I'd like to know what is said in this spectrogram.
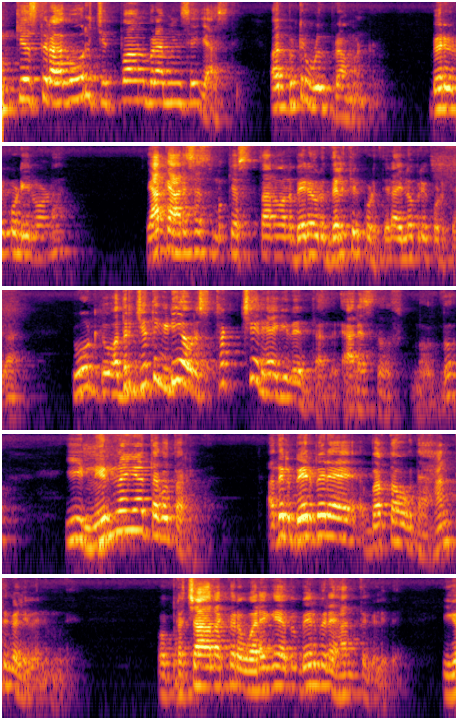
ಮುಖ್ಯಸ್ಥರಾಗೋರು ಚಿತ್ಪಾವನ್ ಬ್ರಾಹ್ಮಿನ್ಸೇ ಜಾಸ್ತಿ. ಅದು ಬಿಟ್ಟರೆ ಉಳಿದ ಬ್ರಾಹ್ಮಣರು. ಬೇರೆಯವ್ರು ಕೊಡಿ ನೋಡೋಣ. ಯಾಕೆ ಆರ್ ಎಸ್ ಎಸ್ ಮುಖ್ಯ ಸ್ಥಾನವನ್ನು ಬೇರೆಯವ್ರಿಗೆ ದಲಿತರಿಗೆ ಕೊಡ್ತೀರಾ, ಇನ್ನೊಬ್ರಿಗೆ ಕೊಡ್ತೀರಾ? ಇವತ್ತು ಅದ್ರ ಜೊತೆಗೆ ಇಡೀ ಅವರ ಸ್ಟ್ರಕ್ಚರ್ ಹೇಗಿದೆ ಅಂತ ಅಂದರೆ ಆರ್ ಎಸ್ ಅವ್ರದ್ದು ಈ ನಿರ್ಣಯ ತಗೋತಾರಲ್ಲ, ಅದರಲ್ಲಿ ಬೇರೆ ಬೇರೆ ಬರ್ತಾ ಹೋಗುತ್ತೆ, ಹಂತಗಳಿವೆ ನಿಮಗೆ. ಪ್ರಚಾರಕರವರೆಗೆ ಅದು ಬೇರೆ ಬೇರೆ ಹಂತಗಳಿವೆ. ಈಗ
